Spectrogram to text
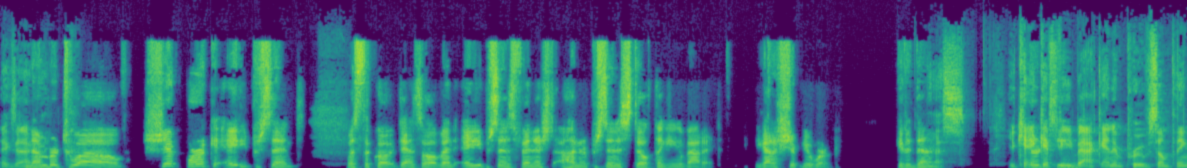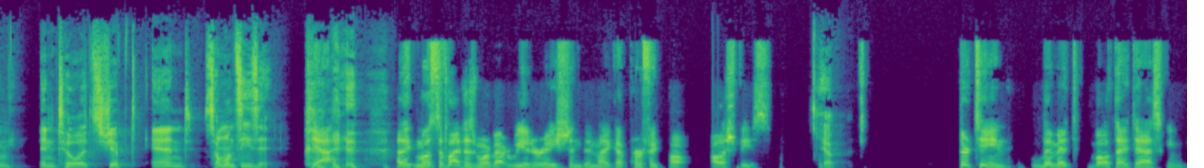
Exactly. Number 12, ship work at 80%. What's the quote, Dan Sullivan? 80% is finished, 100% is still thinking about it. You got to ship your work, get it done. Yes. You can't get feedback and improve something until it's shipped and someone sees it. Yeah. I think most of life is more about reiteration than like a perfect polished piece. yep. 13, limit multitasking.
